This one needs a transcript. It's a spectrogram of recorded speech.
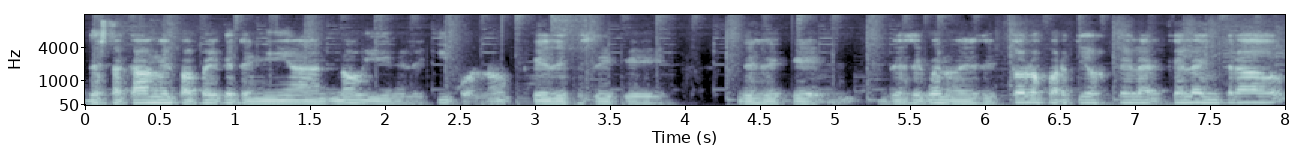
Destacaban el papel que tenía Novi en el equipo, ¿no? Que desde que desde que, desde, bueno, desde todos los partidos que él, que él ha entrado,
